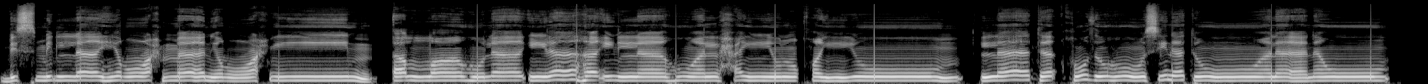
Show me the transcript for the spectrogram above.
بسم الله الرحمن الرحيم. الله لا إله إلا هو الحي القيوم. لا تأخذه سنة ولا نوم.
